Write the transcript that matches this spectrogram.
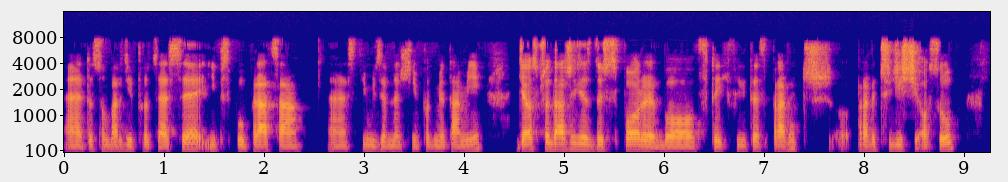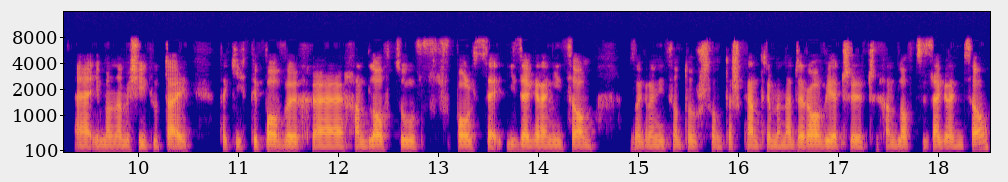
e, to są bardziej procesy i współpraca e, z tymi zewnętrznymi podmiotami. Dział sprzedaży jest dość spory, bo w tej chwili to jest prawie, prawie 30 osób i mam na myśli tutaj takich typowych e, handlowców w Polsce i za granicą. Za granicą to już są też country managerowie czy, czy handlowcy za granicą,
